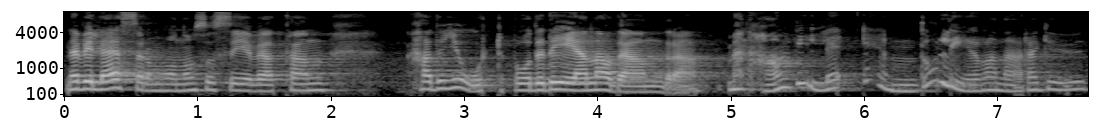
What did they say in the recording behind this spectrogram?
När vi läser om honom så ser vi att han hade gjort både det ena och det andra, men han ville ändå leva nära Gud.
